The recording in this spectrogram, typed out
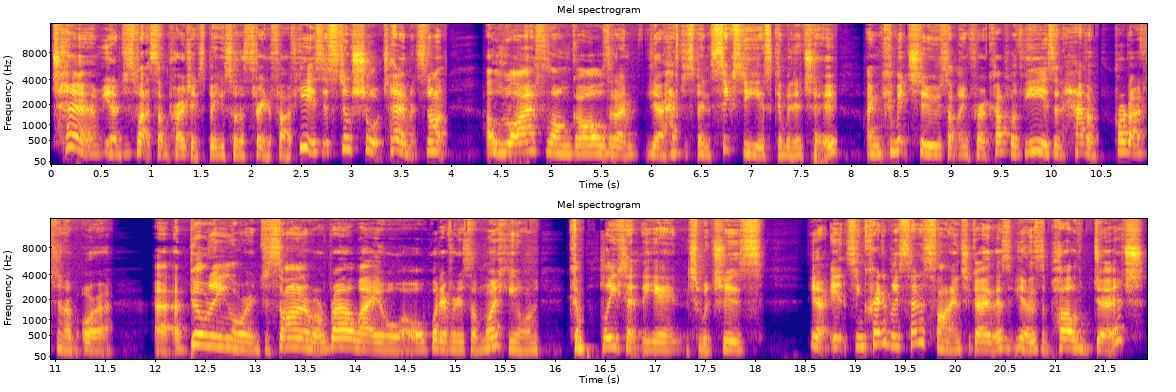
term. You know, despite some projects being sort of three to five years, it's still short term. It's not a lifelong goal that I'm you know have to spend sixty years committed to. Can commit to something for a couple of years and have a product and a, or a, a building or a design or a railway or, or whatever it is I'm working on complete at the end, which is you know it's incredibly satisfying to go. There's you know there's a pile of dirt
